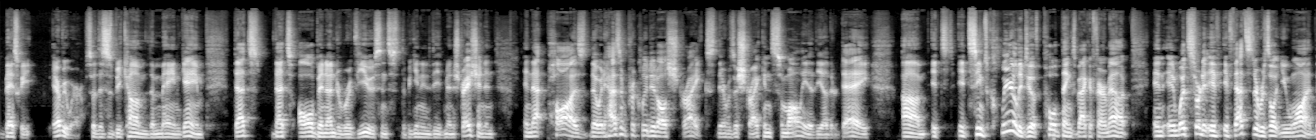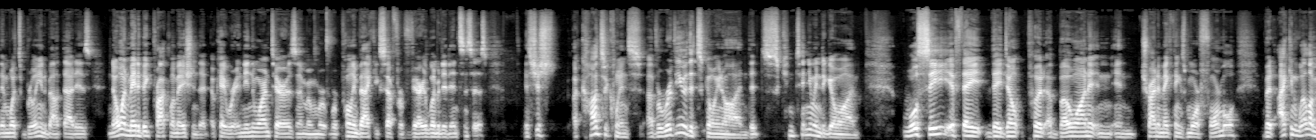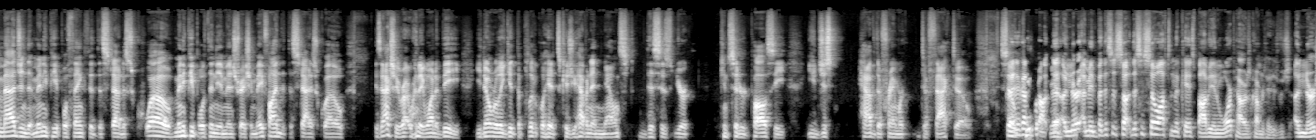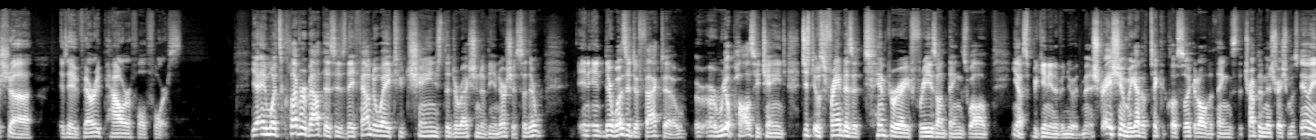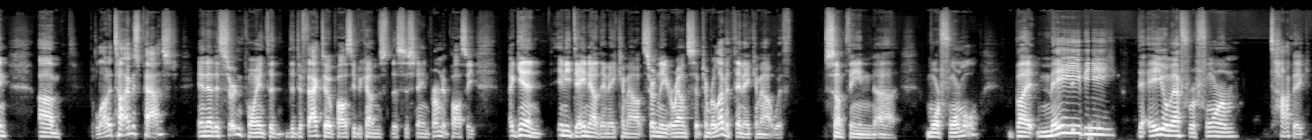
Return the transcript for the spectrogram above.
basically everywhere. So this has become the main game. That's that's all been under review since the beginning of the administration, and and that pause, though it hasn't precluded all strikes. There was a strike in Somalia the other day. Um, it's it seems clearly to have pulled things back a fair amount. And and what's sort of if, if that's the result you want, then what's brilliant about that is no one made a big proclamation that okay, we're ending the war on terrorism and we're we're pulling back except for very limited instances. It's just a consequence of a review that's going on, that's continuing to go on we'll see if they they don't put a bow on it and, and try to make things more formal. But I can well imagine that many people think that the status quo, many people within the administration may find that the status quo is actually right where they want to be. You don't really get the political hits because you haven't announced this is your considered policy. You just have the framework de facto. So, I, people, I mean, but this is so this is so often the case, Bobby, in war powers conversations, which inertia is a very powerful force. Yeah, and what's clever about this is they found a way to change the direction of the inertia. So there, in, in, there was a de facto, a, real policy change. Just it was framed as a temporary freeze on things while you know it's the beginning of a new administration. We got to take a close look at all the things the Trump administration was doing. Um, a lot of time has passed, and at a certain point, the the de facto policy becomes the sustained permanent policy. Again, any day now they may come out. Certainly around September 11th, they may come out with something. Uh, more formal, but maybe the AUMF reform topic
